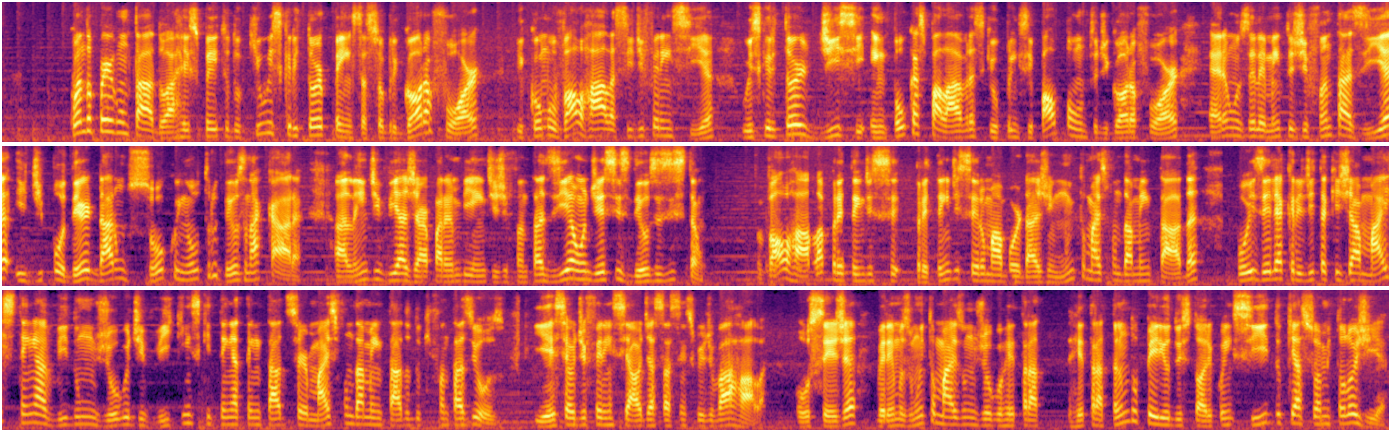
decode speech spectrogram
Quando perguntado a respeito do que o escritor pensa sobre God of War e como Valhalla se diferencia, o escritor disse em poucas palavras que o principal ponto de God of War eram os elementos de fantasia e de poder dar um soco em outro deus na cara, além de viajar para ambientes de fantasia onde esses deuses estão. Valhalla pretende ser, pretende ser uma abordagem muito mais fundamentada, pois ele acredita que jamais tenha havido um jogo de vikings que tenha tentado ser mais fundamentado do que fantasioso. E esse é o diferencial de Assassin's Creed Valhalla. Ou seja, veremos muito mais um jogo retra- retratando o período histórico em si do que a sua mitologia.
